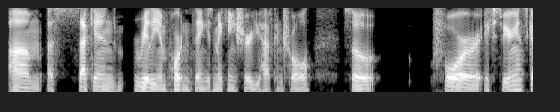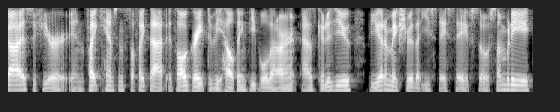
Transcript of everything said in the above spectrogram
Um, a second really important thing is making sure you have control. So for experienced guys, if you're in fight camps and stuff like that, it's all great to be helping people that aren't as good as you, but you got to make sure that you stay safe. So if somebody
